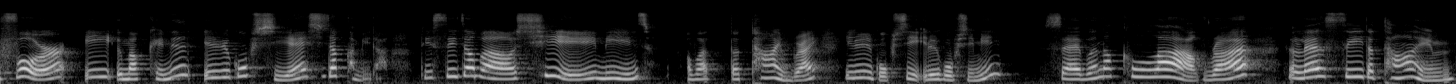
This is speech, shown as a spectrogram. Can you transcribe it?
four, 이 음악회는 7시에 시작합니다. This is about she means about the time, right? 7시, 7시 means 7 o'clock, right? So let's see the time.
